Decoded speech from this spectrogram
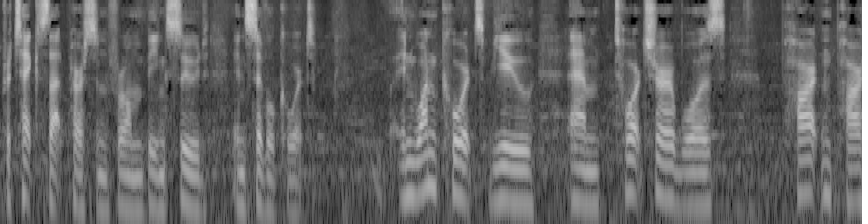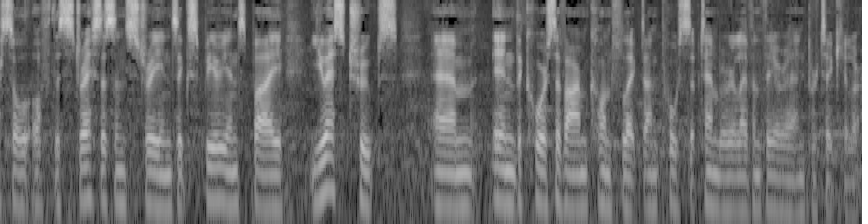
protects that person from being sued in civil court. In one court's view, um, torture was part and parcel of the stresses and strains experienced by US troops um, in the course of armed conflict and post September 11th era in particular.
